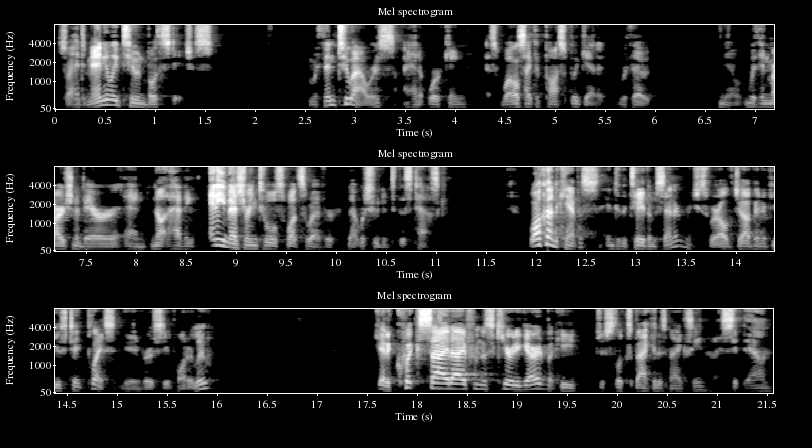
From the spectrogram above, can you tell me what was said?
So I had to manually tune both stages. And within two hours, I had it working as well as I could possibly get it without, you know, within margin of error and not having any measuring tools whatsoever that were suited to this task. Walk onto campus into the Tatham Center, which is where all the job interviews take place at the University of Waterloo. Get a quick side eye from the security guard, but he just looks back at his magazine, and I sit down.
